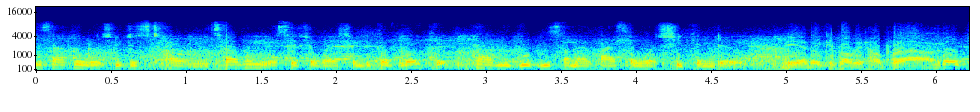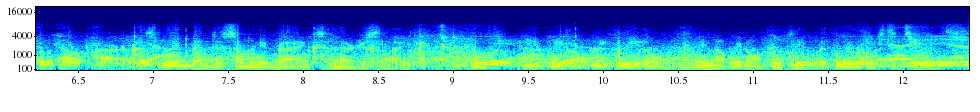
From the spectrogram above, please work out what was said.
exactly what you just told me. Tell them your situation because they could probably give you some advice on what she can do. Yeah, they could probably help her out. They could help her. Because yeah. we've been to so many banks and they're just like, Yeah, we, we, yeah. don't, we, we don't, we don't, we don't have to deal with Yeah, prostitutes. yeah.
